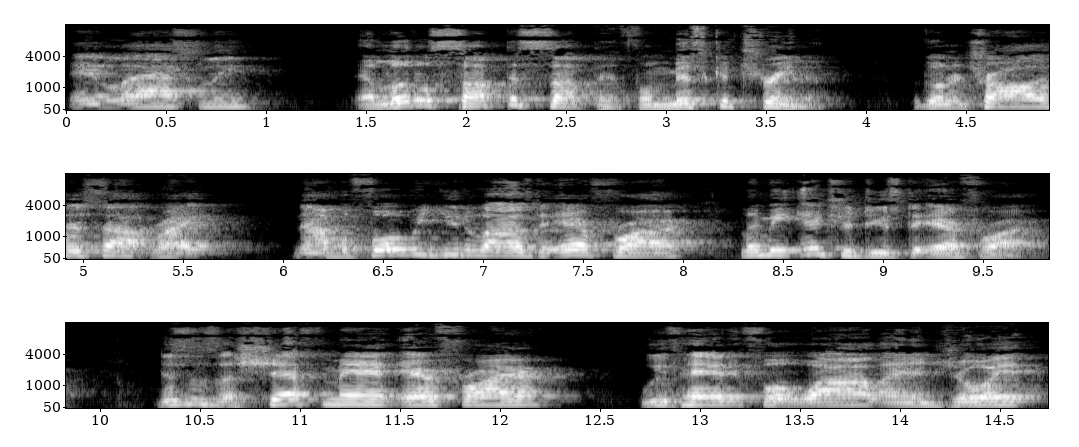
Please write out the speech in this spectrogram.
And lastly, a little something something from Miss Catrina. We're to try all this out, right? Now, before we utilize the air fryer, let me introduce the air fryer. This is a Chefman air fryer. We've had it for a while. I enjoy it.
